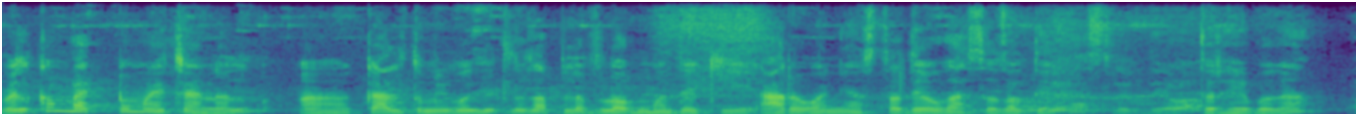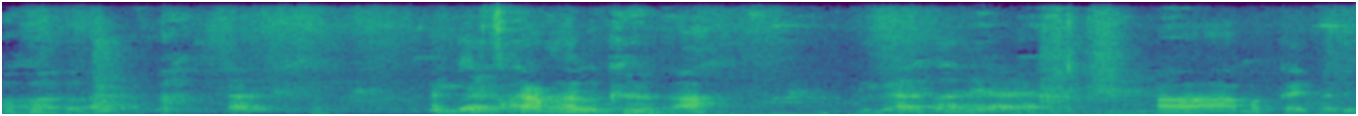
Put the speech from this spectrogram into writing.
Welcome back to my channel काल तुम्ही बघितलंच आपल्या व्लॉगमध्ये की आरोवानी असता देव घासत होते. तर हे बघा. काम हा? मग काहीतरी.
